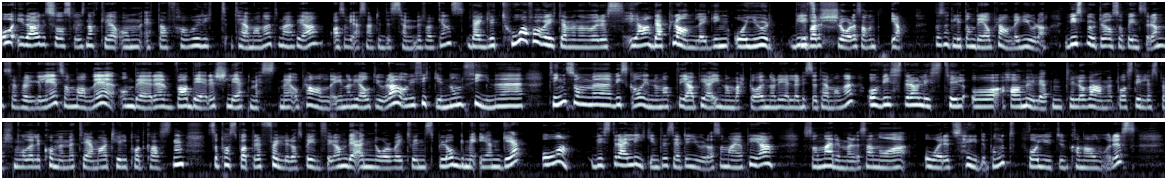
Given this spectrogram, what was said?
Og i dag så skal vi snakke om et av favorittemaene til meg og Pia. Altså, vi er snart i desember, folkens. Det er egentlig to av favorittemaene våre. Ja, Det er planlegging og jul. Vi Vi bare slår det sammen. ja. Skal snakke litt om det å planlegge jula. Vi spurte også på Instagram, selvfølgelig, som vanlig, om dere, hva dere slet mest med å planlegge når det gjaldt jula. Og vi fikk inn noen fine ting som eh, vi skal innom at jeg og Pia er innom hvert år når det gjelder disse temaene. Og hvis dere har lyst til å ha muligheten til å være med på å stille spørsmål eller komme med temaer til podkasten, så pass på at dere følger oss på Instagram. Det er Norway Twins blogg med 1G. Og hvis dere er like interessert i jula som meg og Pia, så nærmer det seg nå årets høydepunkt på YouTube-kanalen vår,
